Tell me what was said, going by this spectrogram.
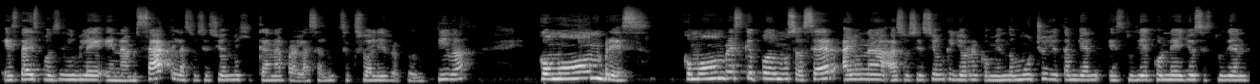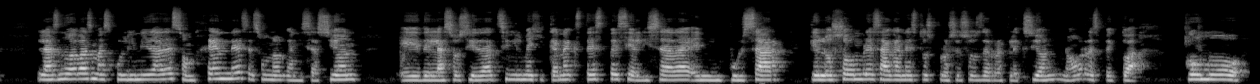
Está disponible en AMSAC, la Asociación Mexicana para la Salud Sexual y Reproductiva. Como hombres, como hombres, ¿qué podemos hacer? Hay una asociación que yo recomiendo mucho, yo también estudié con ellos, estudian las nuevas masculinidades, son GENDES, es una organización eh, de la sociedad civil mexicana que está especializada en impulsar que los hombres hagan estos procesos de reflexión, ¿no? Respecto a cómo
